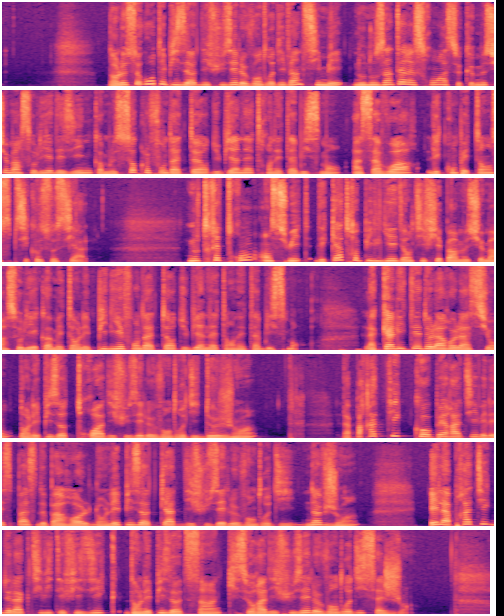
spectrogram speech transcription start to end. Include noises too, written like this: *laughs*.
Dans le second épisode diffusé le vendredi 26 mai, nous nous intéresserons à ce que M. Marsolier désigne comme le socle fondateur du bien-être en établissement, à savoir les compétences psychosociales. Nous traiterons ensuite des quatre piliers identifiés par M. Marsolier comme étant les piliers fondateurs du bien-être en établissement. La qualité de la relation, dans l'épisode 3 diffusé le vendredi 2 juin. La pratique coopérative et l'espace de parole, dans l'épisode 4 diffusé le vendredi 9 juin et la pratique de l'activité physique dans l'épisode 5 qui sera diffusé le vendredi 16 juin.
